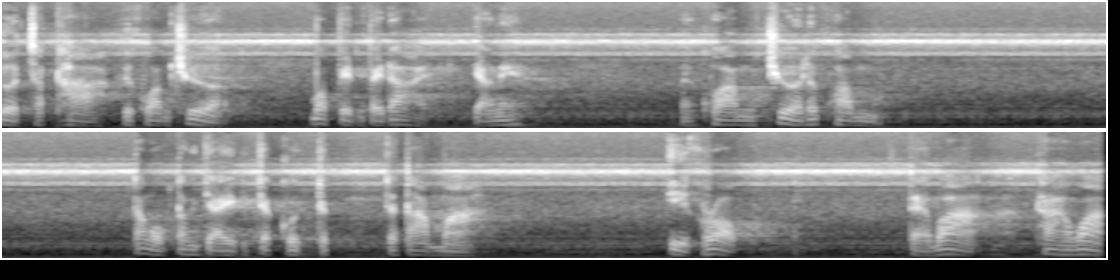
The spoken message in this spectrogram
เกิดศรัทธาคือความเชื่อว่าเป็นไปได้อย่างนี้ความเชื่อและความ ตั้งอกตั้งใจจะจะจะตามมาอีกรอบ แต่ว่าถ้าว่า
